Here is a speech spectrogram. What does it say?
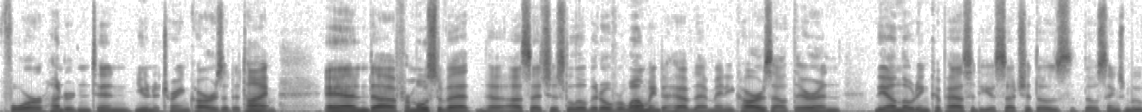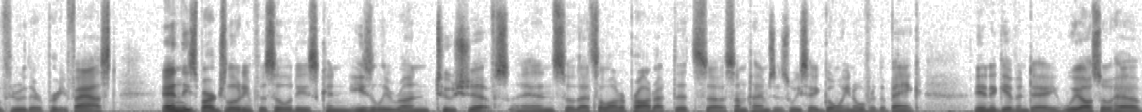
410 unit train cars at a time. And uh, for most of it, uh, us, that's just a little bit overwhelming to have that many cars out there. And the unloading capacity is such that those those things move through there pretty fast. And these barge loading facilities can easily run two shifts, and so that's a lot of product that's uh, sometimes, as we say, going over the bank in a given day. We also have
